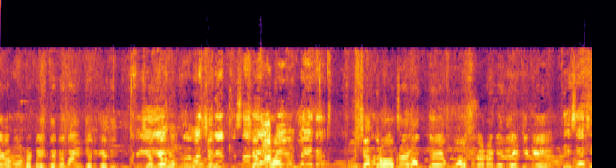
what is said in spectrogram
జగన్మోహన్ రెడ్డి అయితేనే న్యాయం జరిగేది. చంద్రబాబు నాయుడు అంతే మోసగాడు అనేది ఏంటికి తీసేసి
